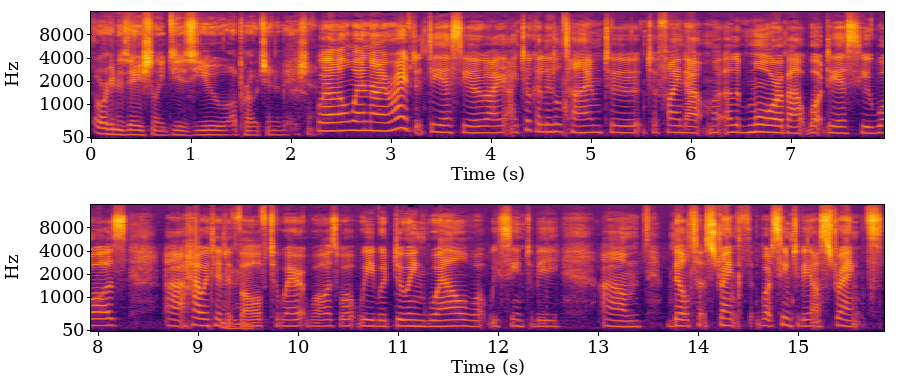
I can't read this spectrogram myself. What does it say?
organizationally DSU approach innovation? Well, when I arrived at DSU, I, I took a little time to to find out a little more about what DSU was, uh, how it had mm-hmm. evolved to where it was, what we were doing well, what we seemed to be um, built a strength, what seemed to be our strengths,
